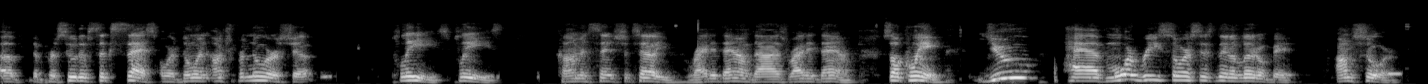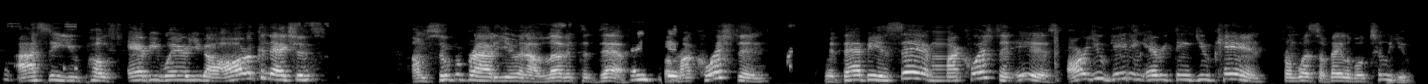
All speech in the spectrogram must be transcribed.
of the pursuit of success or doing entrepreneurship, please, please, common sense should tell you, write it down, guys, write it down. So, Queen, you have more resources than a little bit. I'm sure. I see you post everywhere. You got all the connections. I'm super proud of you and I love it to death. But my question with that being said, my question is Are you getting everything you can from what's available to you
